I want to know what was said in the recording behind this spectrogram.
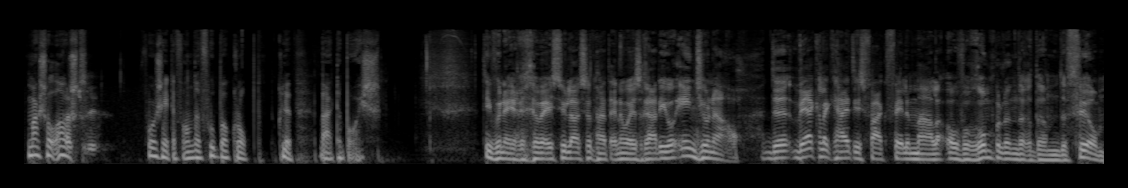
Marcel Oost, voorzitter van de voetbalclub Club Buitenboys. Tien voor negen geweest, u luistert naar het NOS Radio 1-journaal. De werkelijkheid is vaak vele malen overrompelender dan de film.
